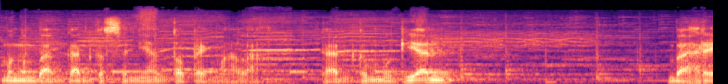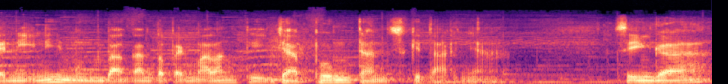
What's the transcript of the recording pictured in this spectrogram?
mengembangkan kesenian topeng Malang. Dan kemudian Mbah Reni ini mengembangkan topeng Malang di Jabung dan sekitarnya. Sehingga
